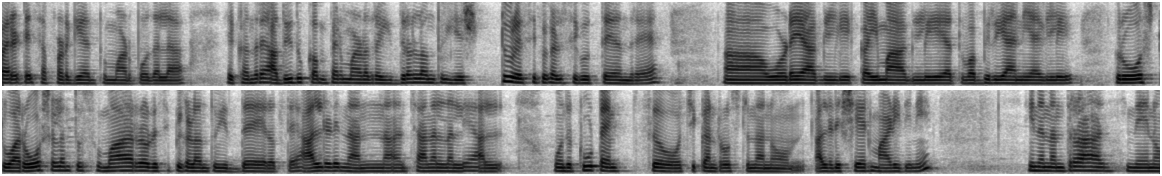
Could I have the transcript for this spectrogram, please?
ವೆರೈಟೀಸ್ ಆಫ್ ಅಡುಗೆ ಅಂತೂ ಮಾಡ್ಬೋದಲ್ಲ. ಯಾಕಂದರೆ ಅದು ಇದು ಕಂಪೇರ್ ಮಾಡಿದ್ರೆ ಇದರಲ್ಲಂತೂ ಎಷ್ಟು ರೆಸಿಪಿಗಳು ಸಿಗುತ್ತೆ ಅಂದರೆ ವಡೆ ಆಗಲಿ ಕೈಮಾ ಆಗಲಿ ಅಥವಾ ಬಿರಿಯಾನಿ ಆಗಲಿ, ರೋಸ್ಟು, ಆ ರೋಸ್ಟಲ್ಲಂತೂ ಸುಮಾರು ರೆಸಿಪಿಗಳಂತೂ ಇದ್ದೇ ಇರುತ್ತೆ. ಆಲ್ರೆಡಿ ನನ್ನ ಚಾನಲ್ನಲ್ಲಿ ಅಲ್ ಒಂದು ಟೂ ಟೈಮ್ಸ್ ಚಿಕನ್ ರೋಸ್ಟ್ ನಾನು ಆಲ್ರೆಡಿ ಶೇರ್ ಮಾಡಿದ್ದೀನಿ. ಇನ್ನು ನಂತರ ಇನ್ನೇನು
